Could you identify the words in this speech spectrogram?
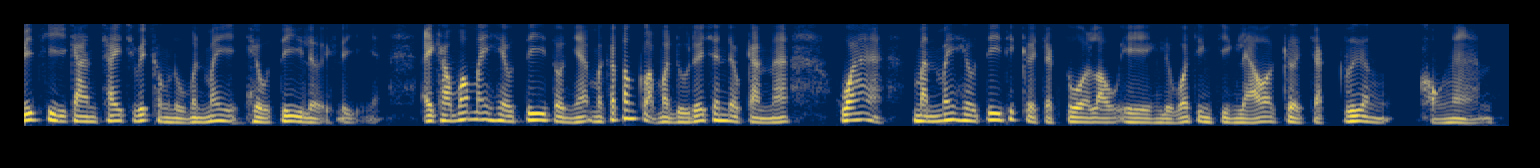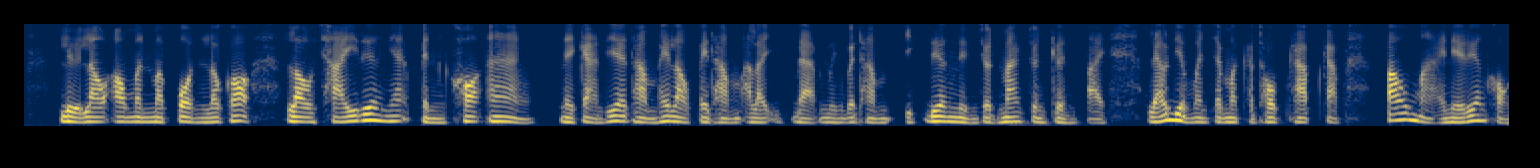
วิธีการใช้ชีวิตของหนูมันไม่ healthy เลยอะไรอย่างเงี้ยไอ้คำว่าไม่ healthy ตัวเนี้ยมันก็ต้องกลับมาดูด้วยเช่นเดียวกันนะ ว่ามันไม่เฮลตี้ที่เกิดจากตัวเราเอง หรือว่าจริง ๆ แล้วอะเกิดจากเรื่อง ของงาน หรือเราเอามันมาปน แล้วก็เราใช้เรื่องเนี้ยเป็นข้ออ้างในการที่จะทำให้เราไปทำอะไรอีกแบบหนึ่งไปทำอีกเรื่องหนึ่งจนมากจนเกินไป แล้วเดี๋ยวมันจะมากระทบครับกับเป้าหมายในเรื่องของ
